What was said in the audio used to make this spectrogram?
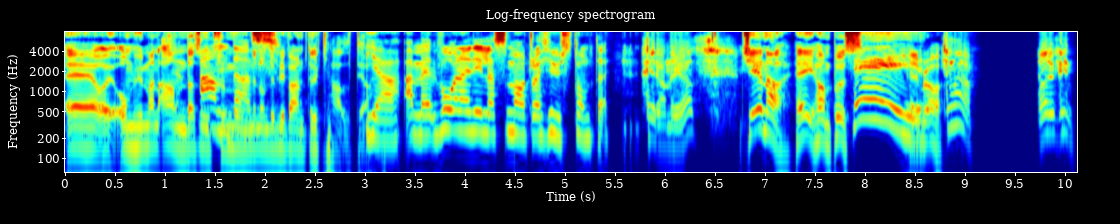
eh, om hur man andas, ut från Andas. munnen om det blir varmt eller kallt. Ja. Ja, men våran lilla smarta hustomte. Hej Andreas. Tjena! Hej Hampus! Hej! Är det bra? Tjena. Ja, det är fint.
